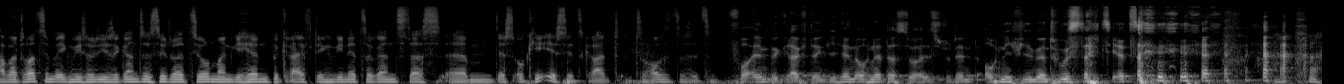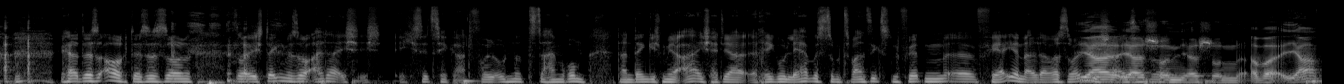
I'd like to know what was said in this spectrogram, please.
Aber trotzdem irgendwie so diese ganze Situation, mein Gehirn begreift irgendwie nicht so ganz, dass ähm, das okay ist, jetzt gerade zu Hause zu sitzen. Vor allem begreift dein Gehirn auch nicht, dass du als Student auch nicht viel mehr tust als jetzt. Ja, das auch. Das ist so, so ich denke mir so, Alter, ich, ich, ich sitze hier gerade voll unnutz daheim rum. Dann denke ich mir, ah, ich hätte ja regulär bis zum 20.04. Äh, Ferien, Alter, was soll ja, die Scheiße? ja, so? schon, ja, schon. Aber ja,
